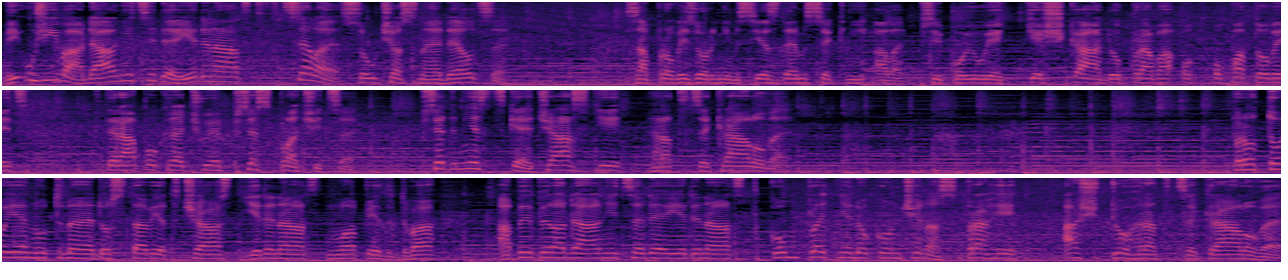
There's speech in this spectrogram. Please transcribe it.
využívá dálnici D11 v celé současné délce. Za provizorním sjezdem se k ní ale připojuje těžká doprava od Opatovic, která pokračuje přes Plačice, předměstské části Hradce Králové. Proto je nutné dostavět část 11052, aby byla dálnice D11 kompletně dokončena z Prahy až do Hradce Králové.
